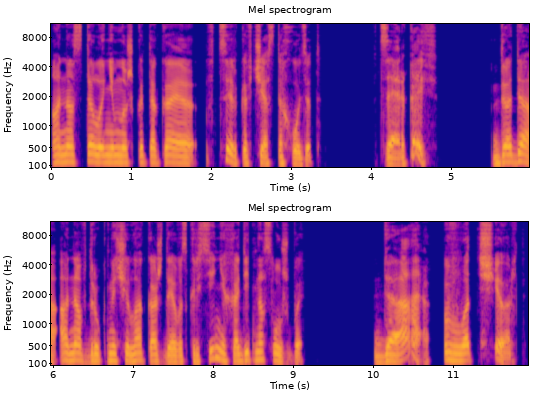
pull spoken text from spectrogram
Она стала немножко такая... в церковь часто ходит». «В церковь?» «Да-да, она вдруг начала каждое воскресенье ходить на службы». «Да? Вот черт!»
